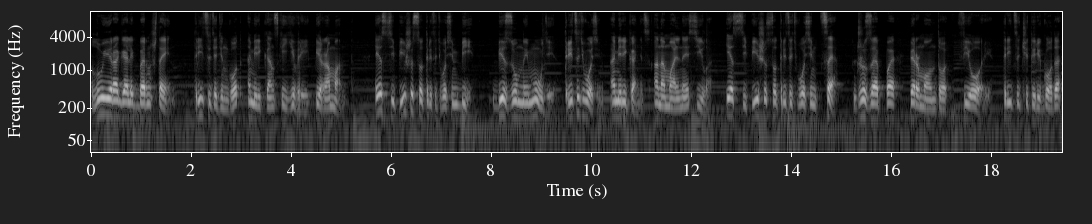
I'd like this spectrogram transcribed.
Луи Рогалик Бернштейн 31 год, американский еврей-пиромант. SCP-638-B Безумный Муди 38, американец, аномальная сила. SCP-638-C Джузеппе Пермонто Фиори, 34 года,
